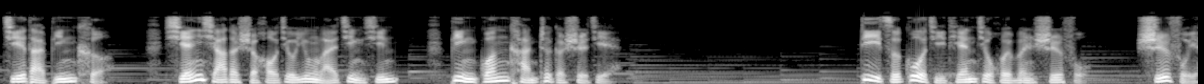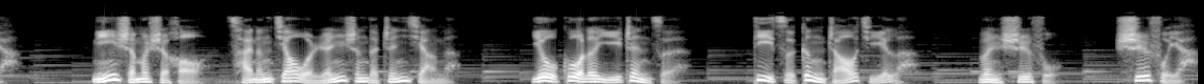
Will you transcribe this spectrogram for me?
接待宾客，闲暇的时候就用来静心，并观看这个世界。弟子过几天就会问师傅：“师傅呀，您什么时候才能教我人生的真相呢？”又过了一阵子，弟子更着急了，问师傅：“师傅呀。”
